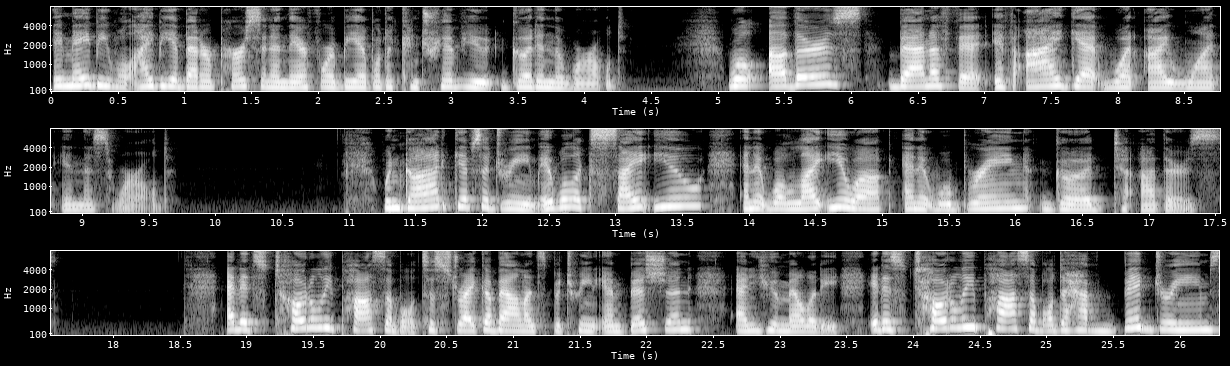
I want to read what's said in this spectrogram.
It may be, will I be a better person and therefore be able to contribute good in the world? Will others benefit if I get what I want in this world? When God gives a dream, it will excite you and it will light you up and it will bring good to others. And it's totally possible to strike a balance between ambition and humility. It is totally possible to have big dreams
